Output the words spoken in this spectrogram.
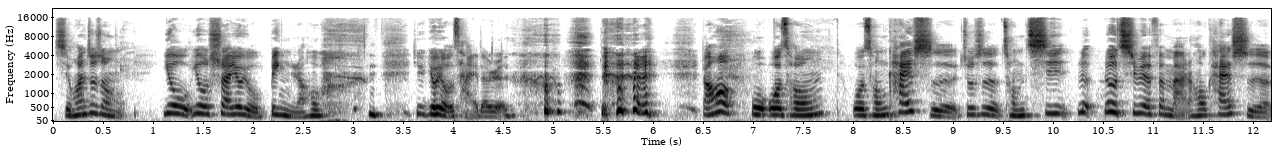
喜欢这种又又帅又有病，然后 又又有才的人。对，然后我我从我从开始就是从七六六七月份嘛，然后开始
